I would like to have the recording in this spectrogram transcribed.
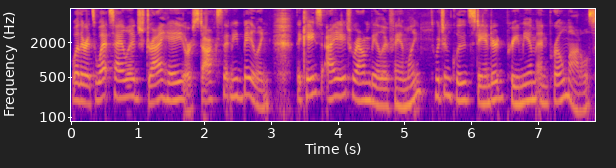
Whether it's wet silage, dry hay, or stocks that need baling, the Case IH Round Baler family, which includes standard, premium, and pro models,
